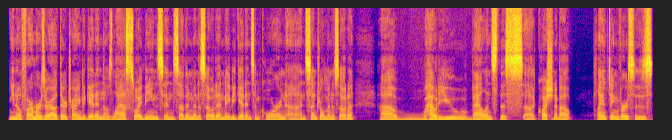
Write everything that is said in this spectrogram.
you know, farmers are out there trying to get in those last soybeans in southern Minnesota and maybe get in some corn uh, in central Minnesota. Uh, how do you balance this uh, question about planting versus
